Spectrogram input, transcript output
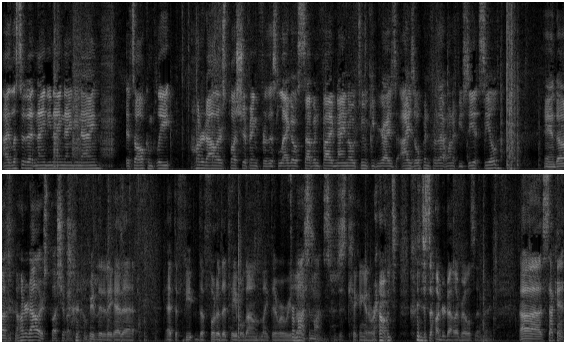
I listed it at 99.99. It's all complete. $100 plus shipping for this Lego 75902. Keep your guys eyes open for that one if you see it sealed. And uh, $100 plus shipping. we literally had that at the feet, the foot of the table down like there where we For months and months. just kicking it around, just a hundred dollar bills in there. Uh, second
